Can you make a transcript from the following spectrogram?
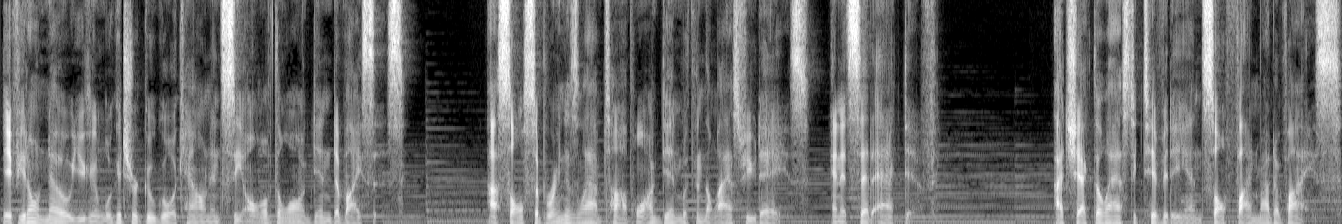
If you don't know, you can look at your Google account and see all of the logged in devices. I saw Sabrina's laptop logged in within the last few days, and it said active. I checked the last activity and saw Find My Device.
